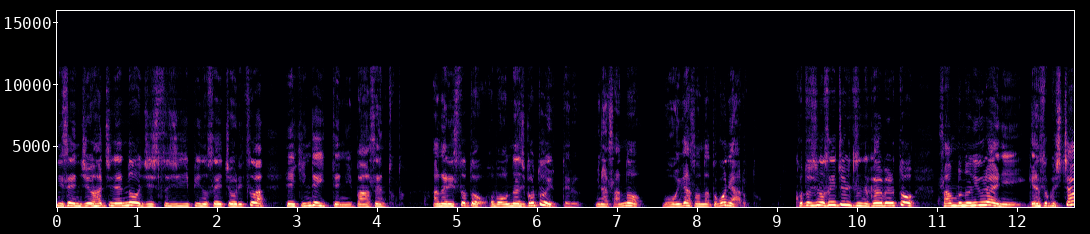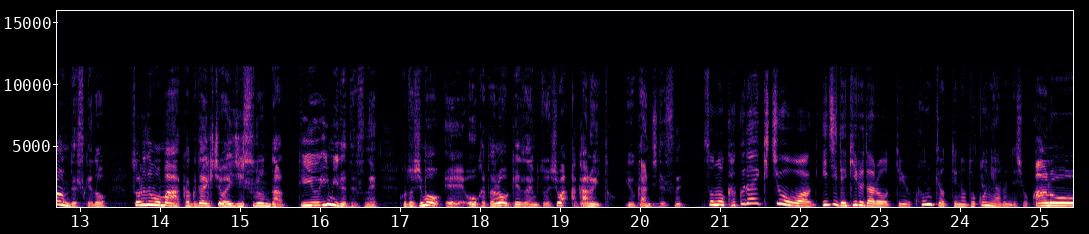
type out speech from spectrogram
2018年の実質 GDP の成長率は平均で1.2%と。アナリストとほぼ同じことを言ってる皆さんの合意がそんなところにあると。今年の成長率に比べると3分の2ぐらいに減速しちゃうんですけど、それでもまあ拡大基調は維持するんだっていう意味でですね、今年も、えー、大方の経済見通しは明るいという感じですね。その拡大基調は維持できるだろうっていう根拠っていうのはどこにあるんでしょうか？あの、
